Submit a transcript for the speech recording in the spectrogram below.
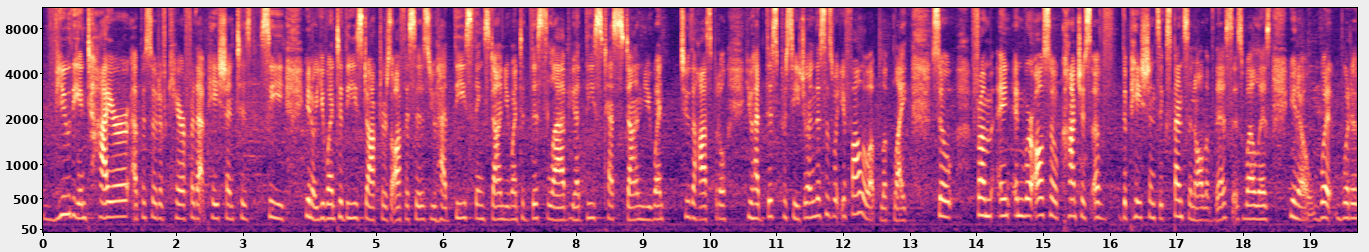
view the entire episode of care for that patient to see, you know, you went to these doctor's offices, you had these things done, you went to this lab, you had these tests done, you went to the hospital, you had this procedure, and this is what your follow-up looked like. So from, and, and, we're also conscious of the patient's expense in all of this, as well as, you know, what, what are,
